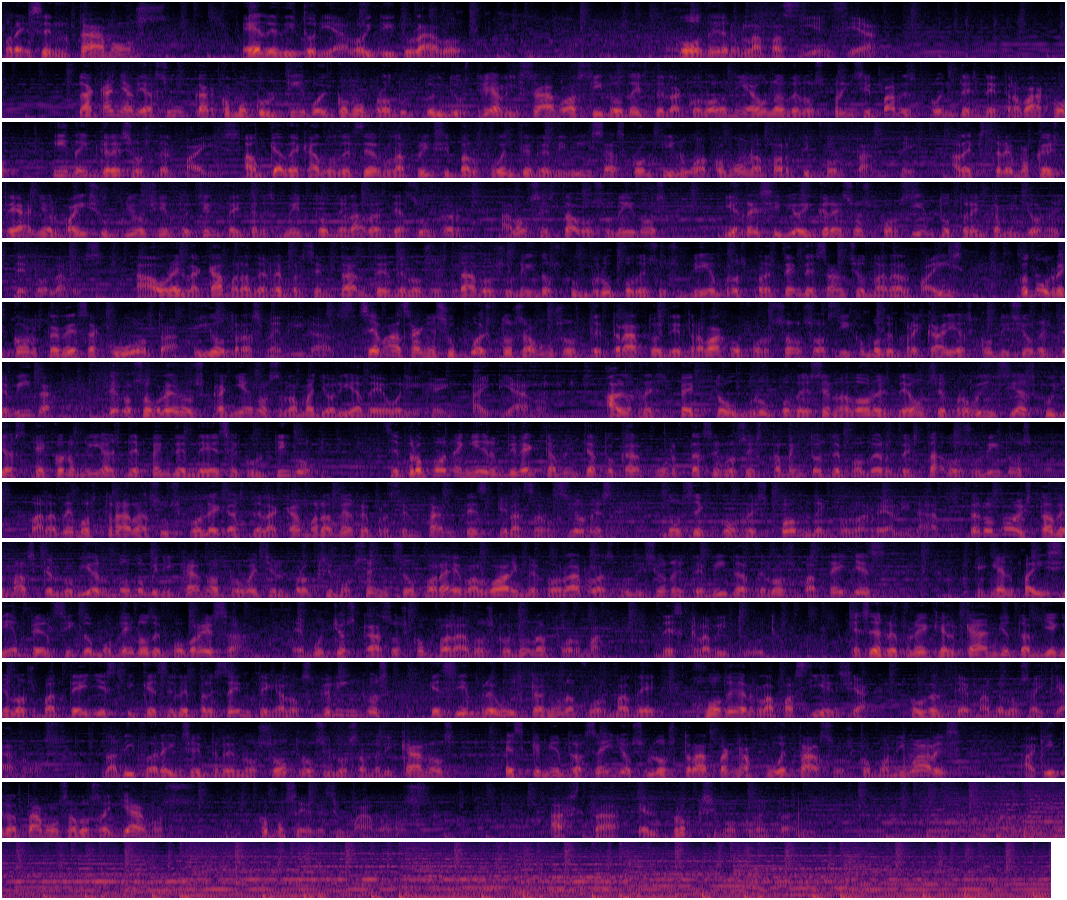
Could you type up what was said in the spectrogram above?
presentamos el editorial hoy titulado Joder la paciencia. La caña de azúcar como cultivo y como producto industrializado ha sido desde la colonia una de las principales fuentes de trabajo y de ingresos del país. Aunque ha dejado de ser la principal fuente de divisas, continúa como una parte importante. Al extremo que este año el país suplió 183 mil toneladas de azúcar a los Estados Unidos y recibió ingresos por 130 millones de dólares. Ahora en la Cámara de Representantes de los Estados Unidos, un grupo de sus miembros pretende sancionar al país con un recorte de esa cuota y otras medidas. Se basan en supuestos abusos de trato y de trabajo forzoso, así como de precarias condiciones de vida de los obreros cañeros, la mayoría de origen haitiano. Al respecto, un grupo de senadores de 11 provincias cuyas economías dependen de ese cultivo se proponen ir directamente a tocar puertas en los estamentos de poder de Estados Unidos para demostrar a sus colegas de la Cámara de Representantes que las sanciones no se corresponden con la realidad. Pero no está de más que el gobierno dominicano aproveche el próximo censo para evaluar y mejorar las condiciones de vida de los batelles que en el país siempre han sido modelo de pobreza, en muchos casos comparados con una forma de esclavitud que se refleje el cambio también en los batalles y que se le presenten a los gringos que siempre buscan una forma de joder la paciencia con el tema de los haitianos. La diferencia entre nosotros y los americanos es que mientras ellos los tratan a fuetazos como animales, aquí tratamos a los haitianos como seres humanos. Hasta el próximo comentario.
